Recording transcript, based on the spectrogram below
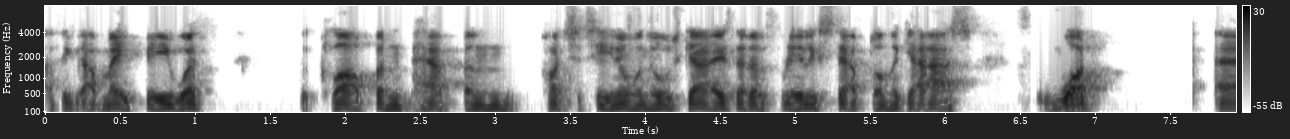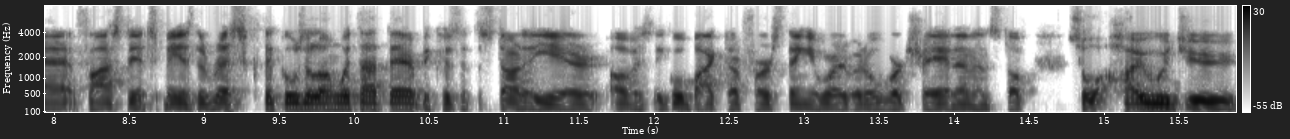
I think that might be with the club and Pep and Pochettino and those guys that have really stepped on the gas. What uh, fascinates me is the risk that goes along with that there, because at the start of the year, obviously, go back to our first thing, you worried about overtraining and stuff. So, how would you,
